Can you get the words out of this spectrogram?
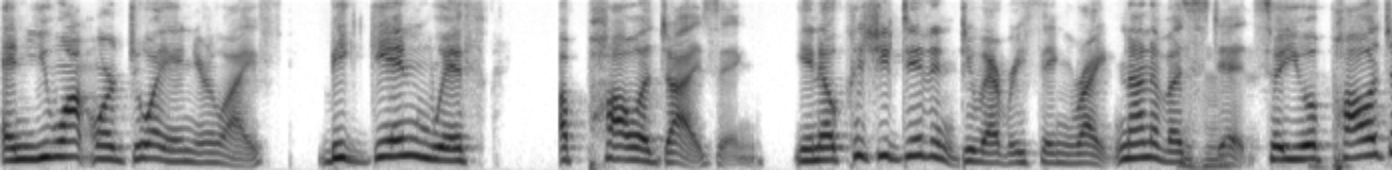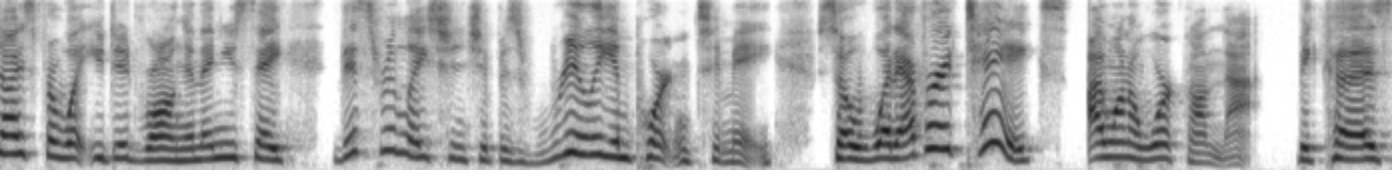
and you want more joy in your life, begin with apologizing, you know, because you didn't do everything right. None of us mm-hmm. did. So you apologize for what you did wrong. And then you say, This relationship is really important to me. So whatever it takes, I want to work on that because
